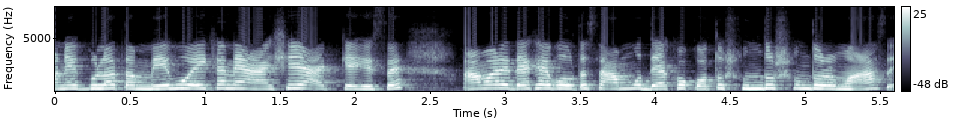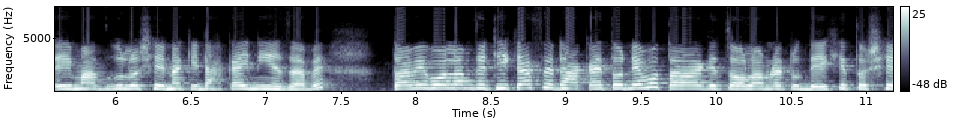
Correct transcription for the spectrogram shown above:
অনেকগুলা। তো মেহু এখানে আসে আটকে গেছে। আমারে দেখায় বলতেছে, আম্মু, দেখো কত সুন্দর সুন্দর মাছ। এই মাছগুলো সে নাকি ঢাকায় নিয়ে যাবে তো আমি বললাম যে, ঠিক আছে, ঢাকায় তো নেব, তার আগে চলো আমরা একটু দেখি। তো সে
